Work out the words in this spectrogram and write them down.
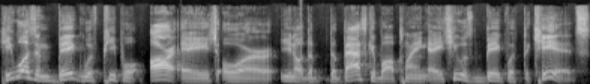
he wasn't big with people our age or you know the the basketball playing age. He was big with the kids,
